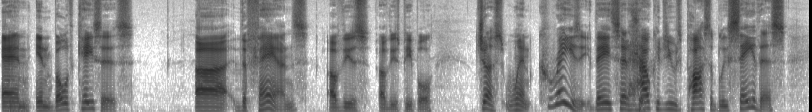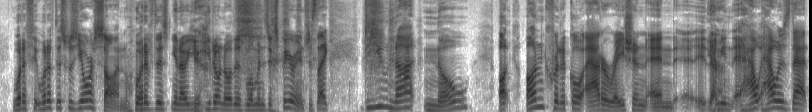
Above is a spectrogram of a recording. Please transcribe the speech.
And in both cases, uh, the fans of these of these people just went crazy. They said, "How could you possibly say this?" What if what if this was your son? What if this you know you, Yeah. you don't know this woman's experience? It's like, do you not know? Uh, uncritical adoration and uh, it, I mean, how how is that?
